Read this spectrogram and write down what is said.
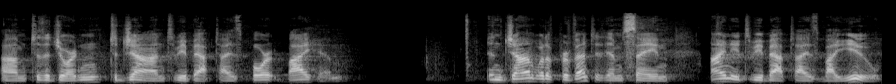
um, to the Jordan, to John to be baptized by him. And John would have prevented him, saying, I need to be baptized by you,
